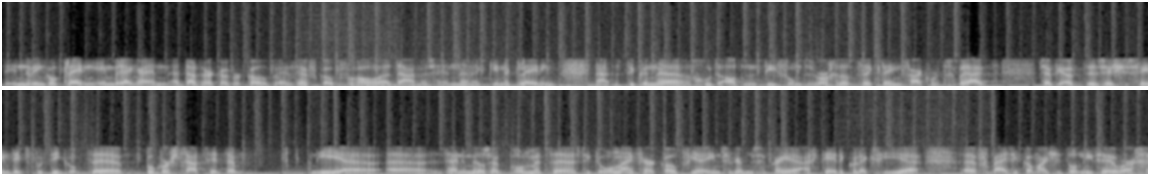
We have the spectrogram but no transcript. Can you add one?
in de winkel kleding inbrengen en daadwerkelijk ook weer kopen. En ze verkopen vooral dames en kinderkleding. Nou, dat is natuurlijk een goed alternatief om te zorgen dat kleding vaak wordt gebruikt. Zo heb je ook de Zusjes Vintage Boutique op de Boekerstraat zitten. Die eh, eh, zijn inmiddels ook begonnen met eh, een stukje online verkoop via Instagram. Dus dan kan je eigenlijk de hele collectie voorbij zien komen als je toch niet heel erg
